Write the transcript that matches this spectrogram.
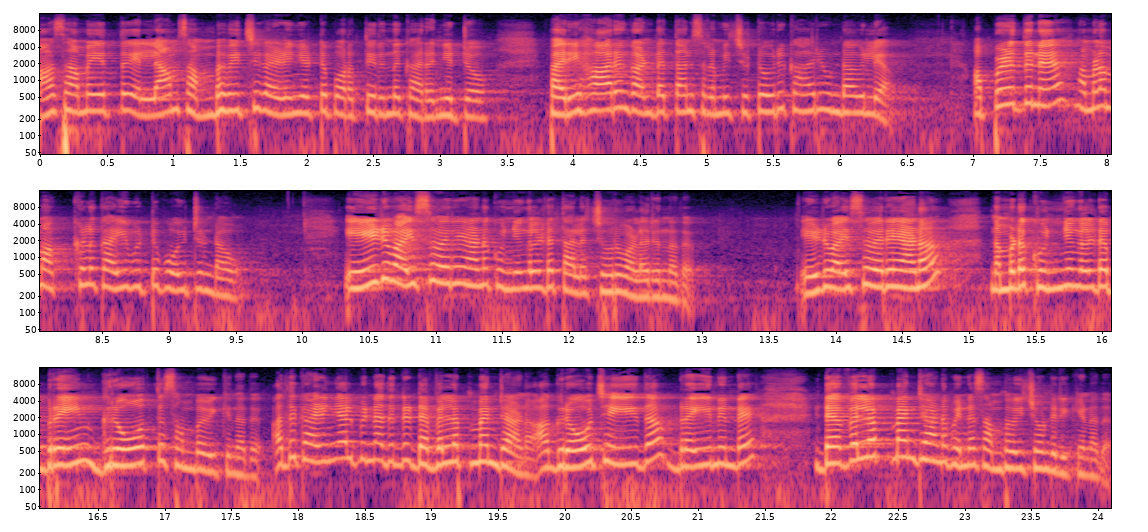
ആ സമയത്ത് എല്ലാം സംഭവിച്ചു കഴിഞ്ഞിട്ട് പുറത്തിരുന്ന് കരഞ്ഞിട്ടോ പരിഹാരം കണ്ടെത്താൻ ശ്രമിച്ചിട്ടോ ഒരു കാര്യം ഉണ്ടാവില്ല. അപ്പോഴത്തേന് നമ്മളെ മക്കൾ കൈവിട്ട് പോയിട്ടുണ്ടാവും. ഏഴ് വയസ്സ് വരെയാണ് കുഞ്ഞുങ്ങളുടെ തലച്ചോറ് വളരുന്നത്. ഏഴ് വയസ്സ് വരെയാണ് നമ്മുടെ കുഞ്ഞുങ്ങളുടെ ബ്രെയിൻ ഗ്രോത്ത് സംഭവിക്കുന്നത്. അത് കഴിഞ്ഞാൽ പിന്നെ അതിന്റെ ഡെവലപ്മെന്റ് ആണ്. ആ ഗ്രോ ചെയ്ത ബ്രെയിനിന്റെ ഡെവലപ്മെന്റ് ആണ് പിന്നെ സംഭവിച്ചുകൊണ്ടിരിക്കുന്നത്.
